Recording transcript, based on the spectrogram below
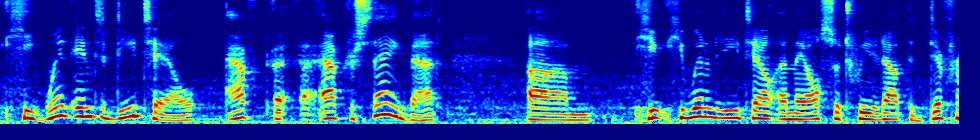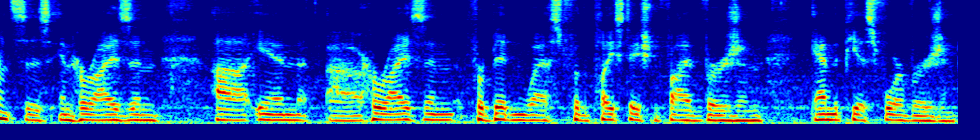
he went into detail after uh, after saying that um, he, he went into detail and they also tweeted out the differences in Horizon uh, in uh, Horizon Forbidden West for the PlayStation 5 version and the PS4 version.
